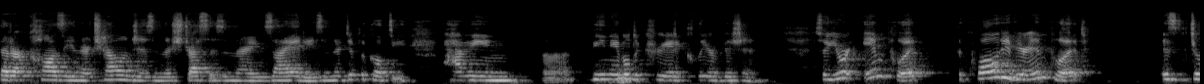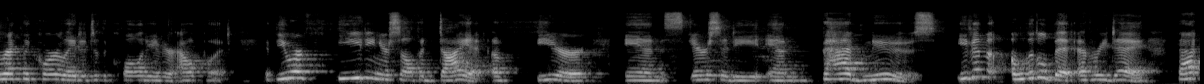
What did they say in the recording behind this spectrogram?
that are causing their challenges and their stresses and their anxieties and their difficulty having uh, being able to create a clear vision so your input the quality of your input is directly correlated to the quality of your output if you are feeding yourself a diet of fear and scarcity and bad news, even a little bit every day, that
